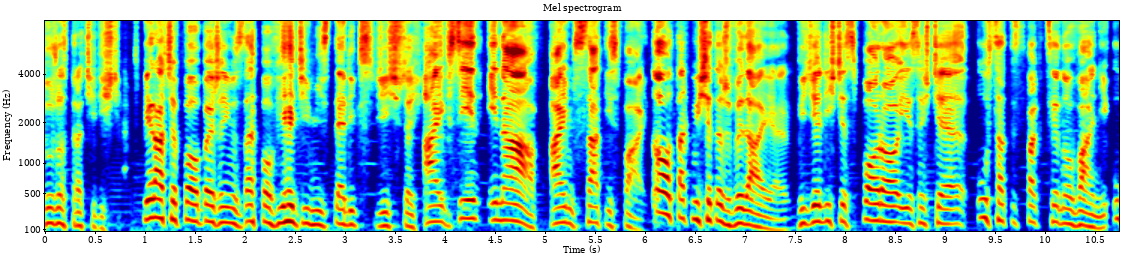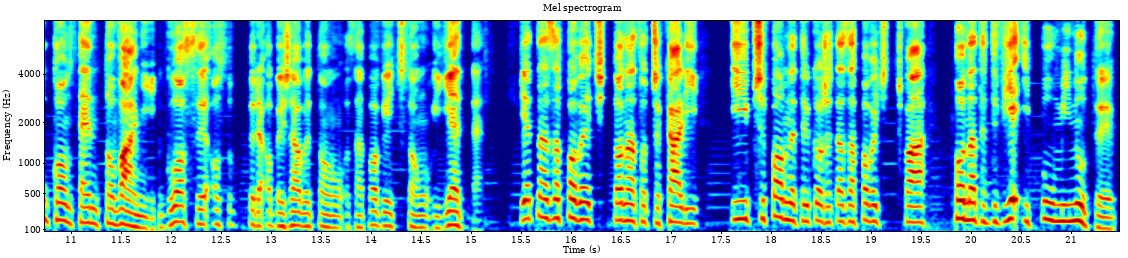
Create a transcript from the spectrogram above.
dużo straciliście. Wspieracze po obejrzeniu zapowiedzi Mister X36. I've seen enough, I'm satisfied. No, tak mi się też wydaje. Widzieliście sporo i jesteście usatysfakcjonowani, ukontentowani. Głosy osób, które obejrzały tą zapowiedź są jedne. Świetna zapowiedź, to na co czekali i przypomnę tylko, że ta zapowiedź trwa ponad 2,5 minuty,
